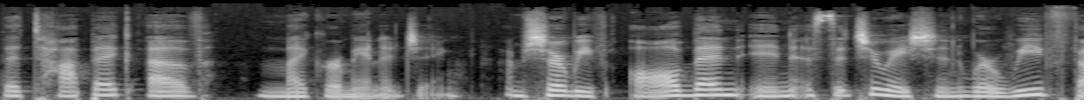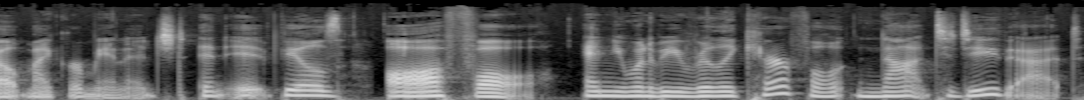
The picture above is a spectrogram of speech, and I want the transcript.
the topic of micromanaging. I'm sure we've all been in a situation where we've felt micromanaged and it feels awful. And you want to be really careful not to do that.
